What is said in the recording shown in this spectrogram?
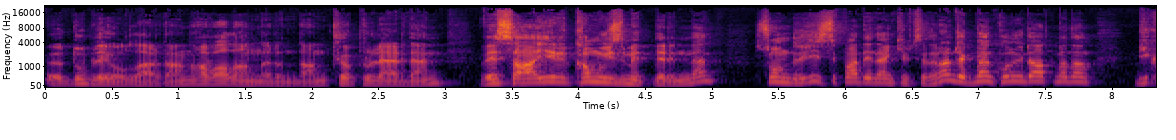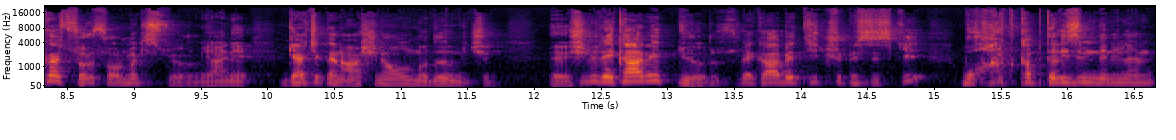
e, duble yollardan, havaalanlarından, köprülerden vesaire kamu hizmetlerinden son derece istifade eden kimseler. Ancak ben konuyu dağıtmadan birkaç soru sormak istiyorum. Yani gerçekten aşina olmadığım için. E, şimdi rekabet diyoruz. Rekabet hiç şüphesiz ki bu hard kapitalizm denilen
